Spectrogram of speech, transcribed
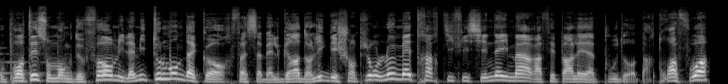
On pointait son manque de forme, il a mis tout le monde d'accord. Face à Belgrade en Ligue des Champions, le maître artificier Neymar a fait parler la poudre par trois fois.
